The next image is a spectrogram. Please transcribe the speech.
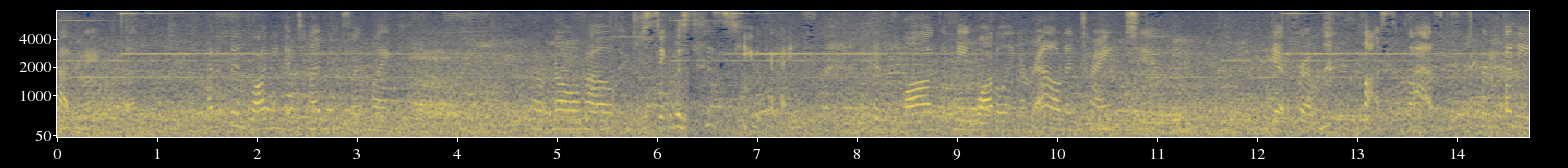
Saturday. But I haven't been vlogging a ton because I'm like, I don't know how interesting this is to you guys. I could vlog me waddling around and trying to get from class to class because it's pretty funny.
